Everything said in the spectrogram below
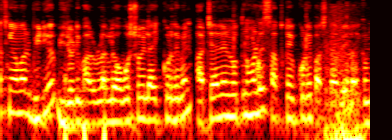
আজকে আমার ভিডিও ভিডিওটি ভালো লাগলে অবশ্যই লাইক করে দেবেন। আর চ্যানেলে নতুন হলে সাবস্ক্রাইব করে পাশে থাকবে লাইকন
